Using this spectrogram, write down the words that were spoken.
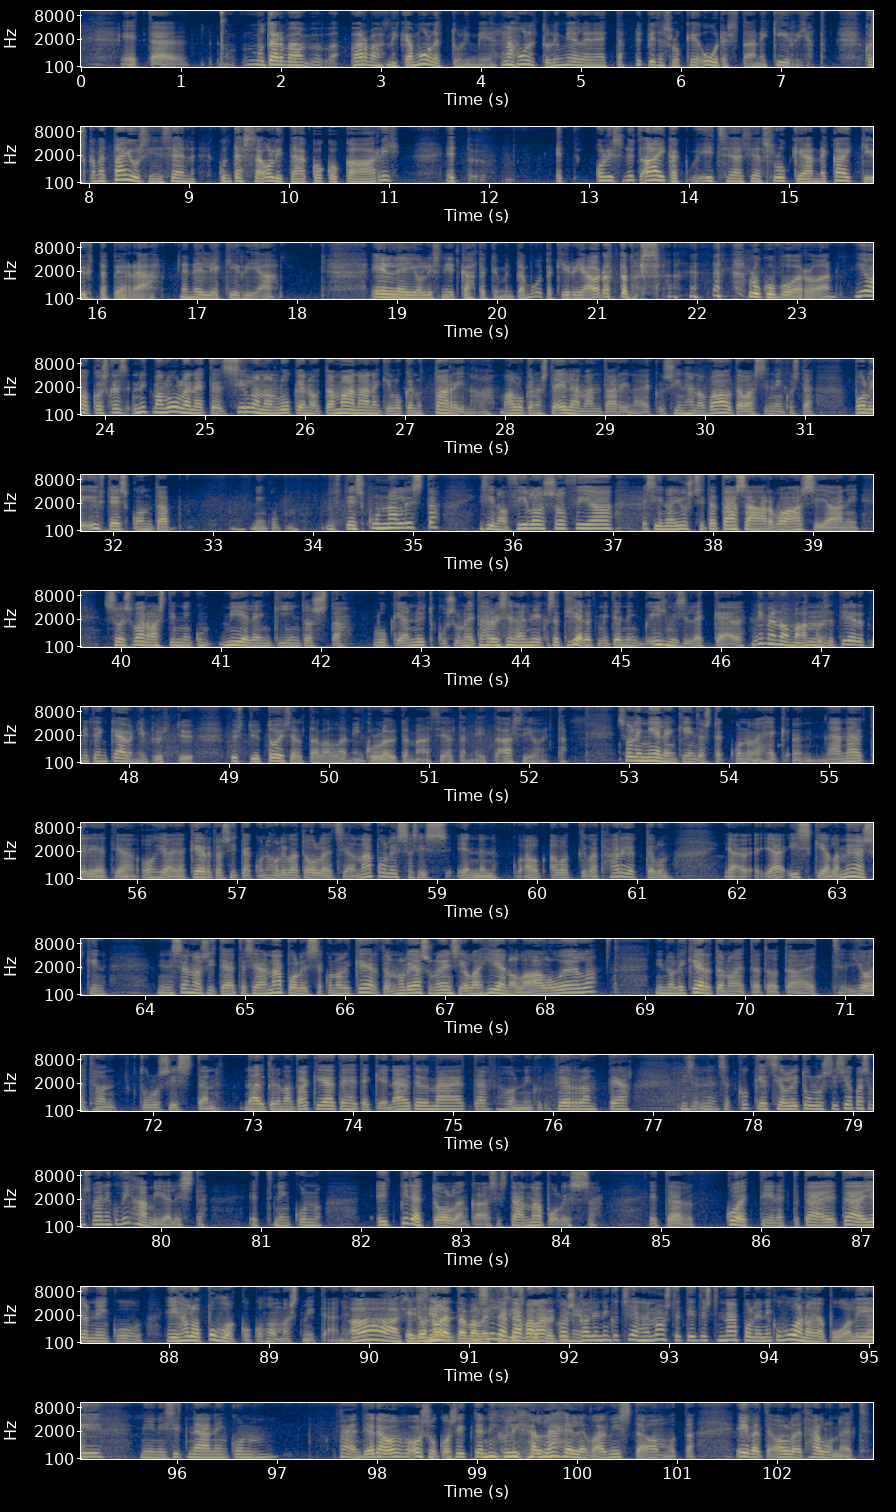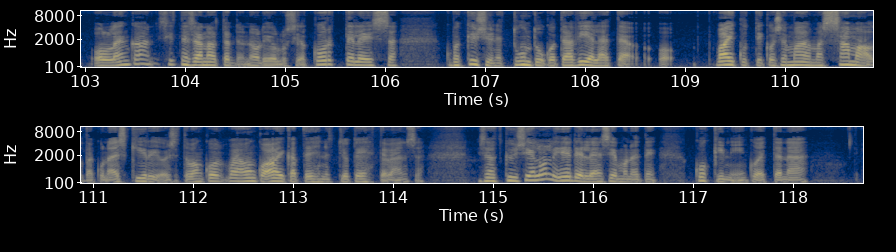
Että mutta arvaa, arvaa, mikä mulle tuli mieleen. No. Mulle tuli mieleen, että nyt pitäisi lukea uudestaan ne kirjat. Koska mä tajusin sen, kun tässä oli tämä koko kaari, että olisi nyt aika itse asiassa lukea ne kaikki yhtä perää, ne neljä kirjaa, ellei olisi niitä 20 muuta kirjaa odottamassa lukuvuoroaan. Joo, koska nyt mä luulen, että silloin on lukenut, tai mä oon ainakin lukenut tarinaa. Mä oon lukenut sitä elämäntarinaa, ja siinähän on valtavasti niin sitä poli- yhteiskunta niin kuin, yhteiskunnallista, ja siinä on filosofiaa, ja siinä on just sitä tasa-arvoasiaa, niin se olisi varmasti niin kuin mielenkiintoista lukea nyt, kun sun ei tarvitse enää, niin kun sä tiedät, miten niin ihmisille käy. Nimenomaan, mm. kun sä tiedät, miten käy, niin pystyy, pystyy toisella tavalla niin kuin löytämään sieltä niitä asioita. Se oli mielenkiintoista, kun he, nämä näyttelijät ja ohjaaja kertoi sitä, kun he olivat olleet siellä Napolissa, siis ennen kuin alo- aloittivat harjoittelun ja, ja Iskialla myöskin, niin ne sanoi sitä, että siellä Napolissa, kun oli kertonut, oli asunut ensin jollain hienolla alueella, niin oli kertonut, että, tota, että joo, että he on tullut siis tämän näytelmän takia, että he tekevät näytelmää, että he on niin ferrantteja. Niin se, niin se koki, että siellä oli tullut siis jopa semmoista vähän niin kuin vihamielistä, että niin kuin, ei pidetty ollenkaan, siis tämä Napolissa, että koettiin, että tämä ei, tämä ei ole niin kuin, he ei halua puhua koko hommasta mitään. Että, Aa, siis että on, sillä tavalla. Niin sillä että siis tavalla, siis koko, koska oli niin kuin, siellähän nostettiin tietysti Napolin niin kuin huonoja puolia. Niin. Niin, niin sitten nämä niin kuin, Mä en tiedä, osuko sitten niin liian lähelle vai mistä on, mutta eivät olleet halunneet ollenkaan. Sitten ne sanoivat, että ne oli ollut siellä kortteleissa. Kun mä kysyin, että tuntuuko tämä vielä, että vaikuttiko se maailma samalta kuin näissä kirjoissa, onko, vai onko aika tehnyt jo tehtävänsä. Niin sanoin, että kyllä siellä oli edelleen semmoinen, että ne koki, niin kuin, että nämä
